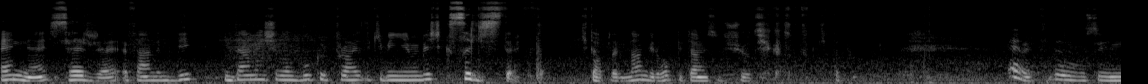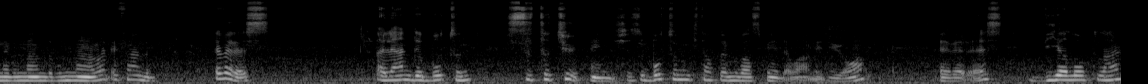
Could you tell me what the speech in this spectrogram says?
Enne, Serre, efendim The International Booker Prize 2025 kısa liste kitaplarından biri. Hop bir tanesi düşüyordu yakaladım kitabı. Evet, Davos yayınlarından da bunlar var. Efendim, Everest, Alain de Botton statü endişesi. Botton'un kitaplarını basmaya devam ediyor. Everest. Diyaloglar,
